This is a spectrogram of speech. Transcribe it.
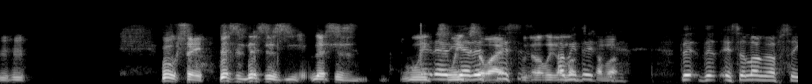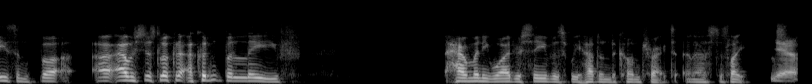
Mm-hmm we'll see. This is this is this is weeks yeah, weeks this, away. This is, we got, we got I mean, this, the, the, it's a long off season, but I, I was just looking at. I couldn't believe how many wide receivers we had under contract, and I was just like, yeah.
